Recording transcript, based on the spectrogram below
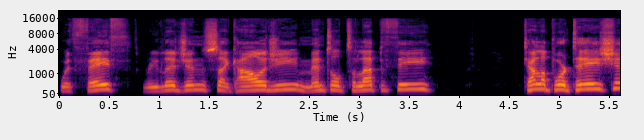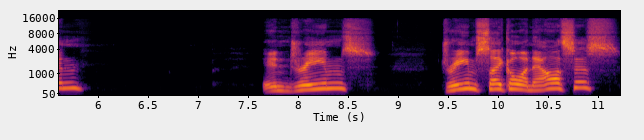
with faith, religion, psychology, mental telepathy, teleportation, in dreams, dream psychoanalysis.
